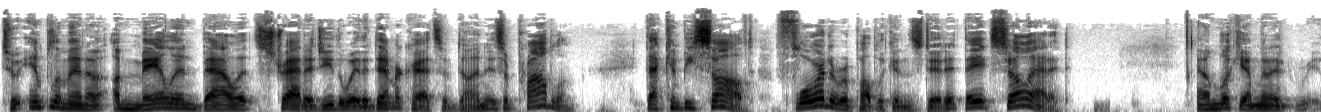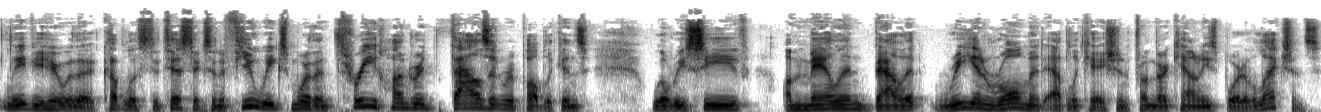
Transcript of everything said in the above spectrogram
to implement a, a mail in ballot strategy the way the Democrats have done is a problem that can be solved. Florida Republicans did it, they excel at it. And I'm looking, I'm going to leave you here with a couple of statistics. In a few weeks, more than 300,000 Republicans will receive a mail in ballot re enrollment application from their county's Board of Elections.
